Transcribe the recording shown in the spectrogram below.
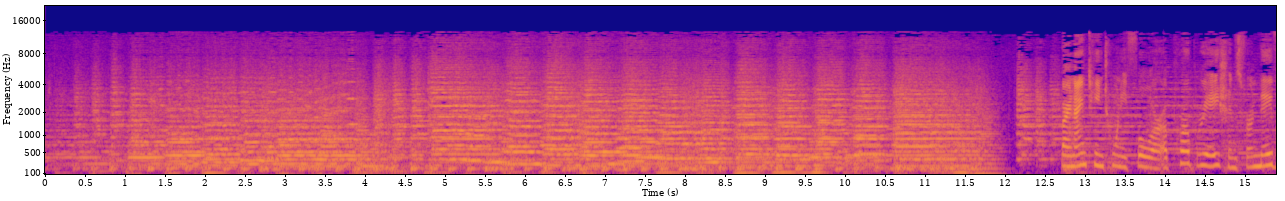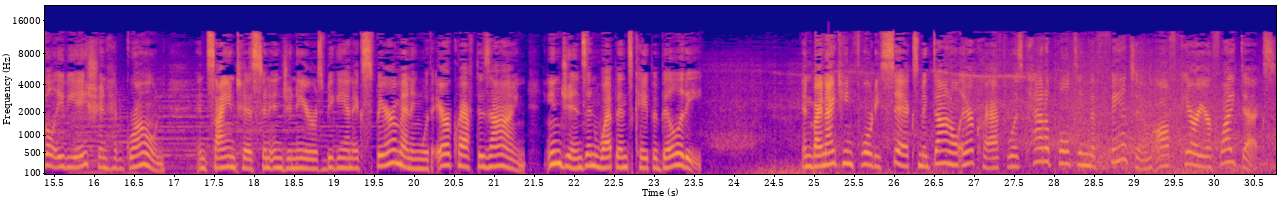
By 1924, appropriations for naval aviation had grown and scientists and engineers began experimenting with aircraft design, engines, and weapons capability. And by 1946, McDonnell Aircraft was catapulting the Phantom off carrier flight decks.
